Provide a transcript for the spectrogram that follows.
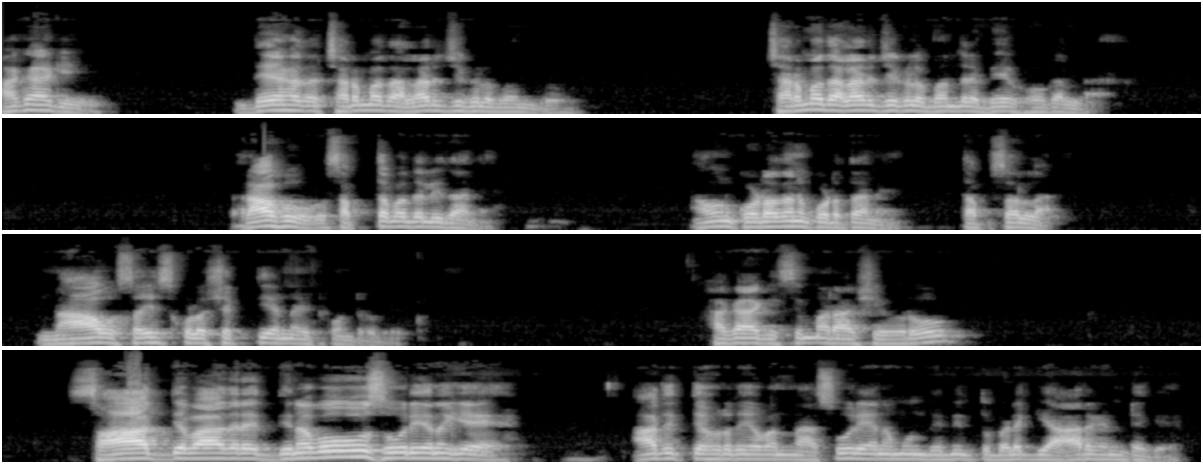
ಹಾಗಾಗಿ ದೇಹದ ಚರ್ಮದ ಅಲರ್ಜಿಗಳು ಬಂದು, ಚರ್ಮದ ಅಲರ್ಜಿಗಳು ಬಂದರೆ ಬೇಗ ಹೋಗಲ್ಲ. ರಾಹು ಸಪ್ತಮದಲ್ಲಿದ್ದಾನೆ. ಅವನು ಕೊಡೋದನ್ನು ಕೊಡ್ತಾನೆ. ತಪ್ಸಲ್ಲ. ನಾವು ಸಹಿಸ್ಕೊಳ್ಳೋ ಶಕ್ತಿಯನ್ನು ಇಟ್ಕೊಂಡಿರಬೇಕು. ಹಾಗಾಗಿ ಸಿಂಹರಾಶಿಯವರು ಸಾಧ್ಯವಾದರೆ ದಿನವೂ ಸೂರ್ಯನಿಗೆ ಆದಿತ್ಯ ಹೃದಯವನ್ನ ಸೂರ್ಯನ ಮುಂದೆ ನಿಂತು ಬೆಳಗ್ಗೆ ಆರು ಗಂಟೆಗೆ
